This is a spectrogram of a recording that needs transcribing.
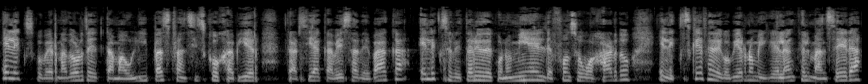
el exgobernador de Tamaulipas, Francisco Javier García Cabeza de Vaca, el exsecretario de Economía, Ildefonso Guajardo, el exjefe de gobierno Miguel Ángel Mancera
